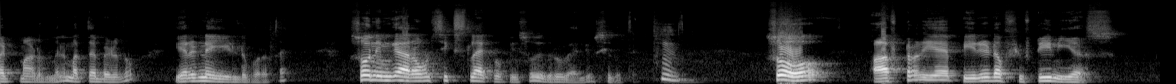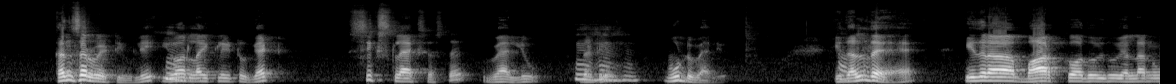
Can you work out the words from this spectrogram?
ಕಟ್ ಮಾಡಿದ್ಮೇಲೆ ಮತ್ತೆ ಬೆಳೆದು ಎರಡನೇ ಈಲ್ಡ್ ಬರುತ್ತೆ. ಸೊ ನಿಮಗೆ ಅರೌಂಡ್ ಸಿಕ್ಸ್ ಲ್ಯಾಕ್ ರುಪೀಸು ಇದ್ರ ವ್ಯಾಲ್ಯೂ ಸಿಗುತ್ತೆ. After a period of fifteen years conservatively you are likely to get six lakhs as the value that is wood value ಇದಲ್ಲದೆ ಇದರ ಬಾರ್ಕ್ ಅದು ಇದು ಎಲ್ಲನೂ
